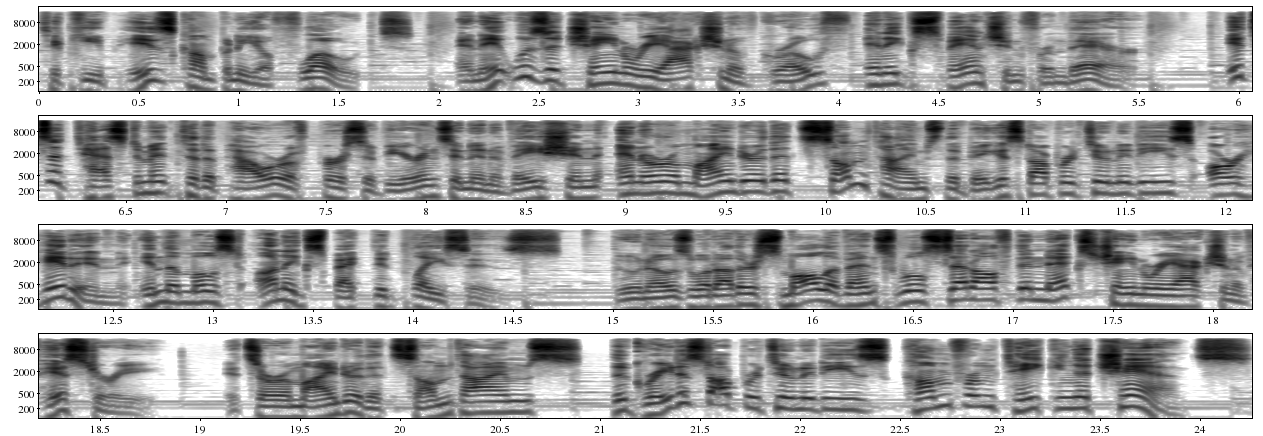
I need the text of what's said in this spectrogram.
to keep his company afloat and it was a chain reaction of growth and expansion from there. It's a testament to the power of perseverance and innovation, and a reminder that sometimes the biggest opportunities are hidden in the most unexpected places. Who knows what other small events will set off the next chain reaction of history? It's a reminder that sometimes the greatest opportunities come from taking a chance,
